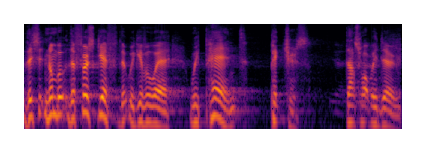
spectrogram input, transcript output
this number, the first gift that we give away, we paint pictures. That's what we do.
